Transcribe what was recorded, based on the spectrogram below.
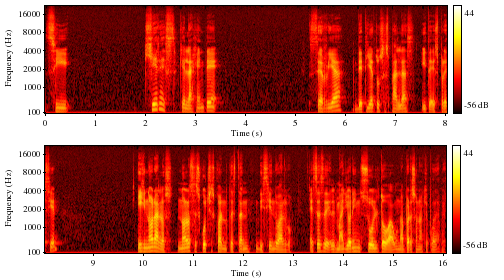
Si quieres que la gente se ría de ti a tus espaldas y te desprecien, ignóralos, no los escuches cuando te están diciendo algo. Ese es el mayor insulto a una persona que puede haber.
